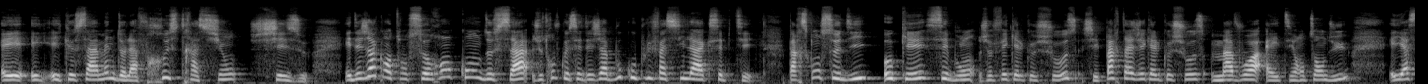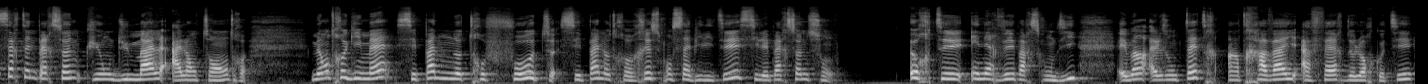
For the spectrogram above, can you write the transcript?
et, et que ça amène de la frustration chez eux. Et déjà quand on se rend compte de ça, je trouve que c'est déjà beaucoup plus facile à accepter parce qu'on se dit ok c'est bon, je fais quelque chose, j'ai partagé quelque chose, ma voix a été entendue et il y a certaines personnes qui ont du mal à l'entendre. Mais entre guillemets, c'est pas notre faute, c'est pas notre responsabilité si les personnes sont heurtées, énervées par ce qu'on dit, eh ben elles ont peut-être un travail à faire de leur côté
